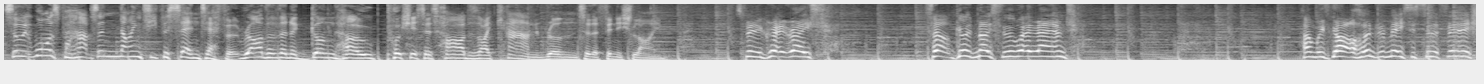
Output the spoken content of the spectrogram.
So it was perhaps a 90% effort rather than a gung ho, push it as hard as I can run to the finish line. It's been a great race. Felt good most of the way around. And we've got 100 metres to the finish.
